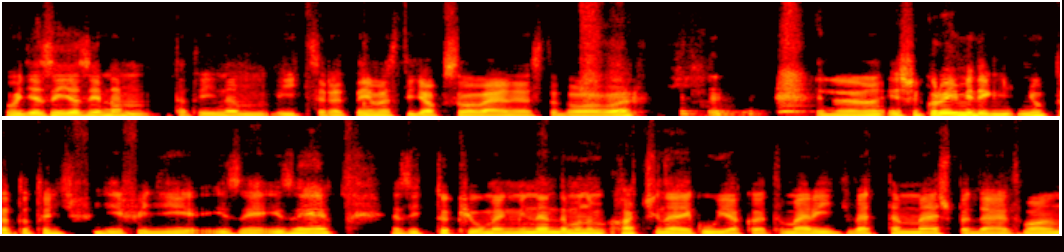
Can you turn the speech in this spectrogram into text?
hogy ez így azért nem, tehát így nem így szeretném ezt így abszolválni, ezt a dolgot. És akkor így mindig nyugtatott, hogy figyelj, figyelj, izé, izé, ez így tök jó meg minden, de mondom, hadd csináljuk újakat, már így vettem más pedált, van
